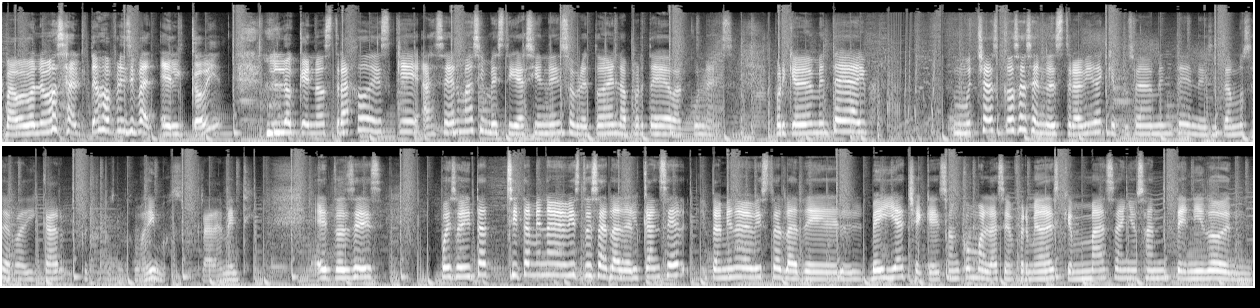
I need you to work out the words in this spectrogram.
volvemos al tema principal, el COVID. Lo que nos trajo es que hacer más investigaciones, sobre todo en la parte de vacunas. Porque obviamente hay muchas cosas en nuestra vida que pues obviamente necesitamos erradicar porque pues nos morimos, claramente. Entonces, pues ahorita sí también había visto esa, la del cáncer, y también había visto la del VIH, que son como las enfermedades que más años han tenido en,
